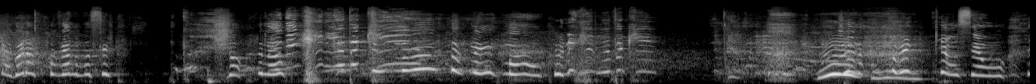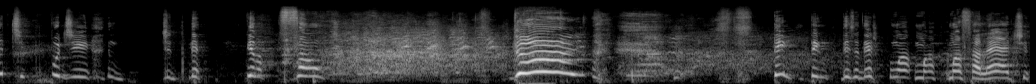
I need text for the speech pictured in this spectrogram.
E agora eu tô vendo vocês chorando. Eu nem queria estar aqui. Meu irmão. Eu nem queria estar aqui. Como é que é o seu tipo de, de depilação? Ai! Tem, tem, deixa, deixa uma, uma, uma salete,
